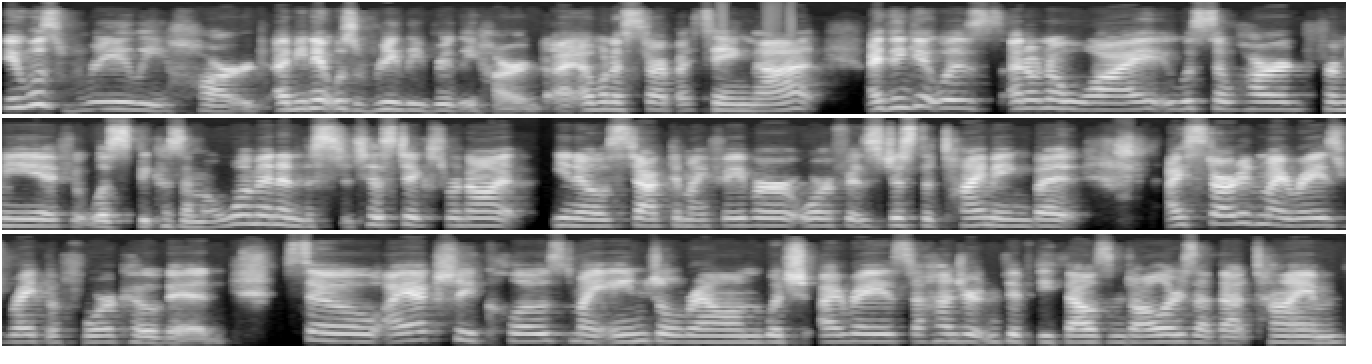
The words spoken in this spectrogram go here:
it was really hard. I mean, it was really, really hard. I, I want to start by saying that. I think it was, I don't know why it was so hard for me, if it was because I'm a woman and the statistics were not, you know, stacked in my favor, or if it's just the timing. But I started my raise right before COVID. So I actually closed my angel round, which I raised $150,000 at that time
